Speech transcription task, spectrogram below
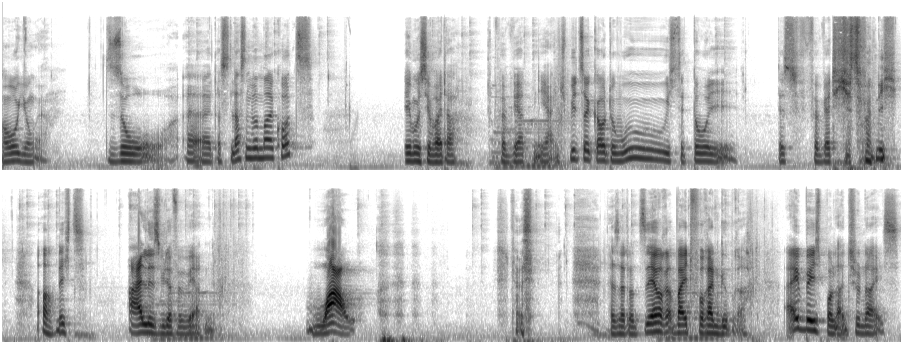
Oh, Junge. So, äh, das lassen wir mal kurz. Ich muss hier weiter verwerten. Ja, ein Spielzeugauto. Uh, ist das toll. Das verwerte ich jetzt mal nicht. Oh, nichts. Alles wieder verwerten. Wow. Das, das hat uns sehr weit vorangebracht. Ein Baseballhandschuh, nice.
